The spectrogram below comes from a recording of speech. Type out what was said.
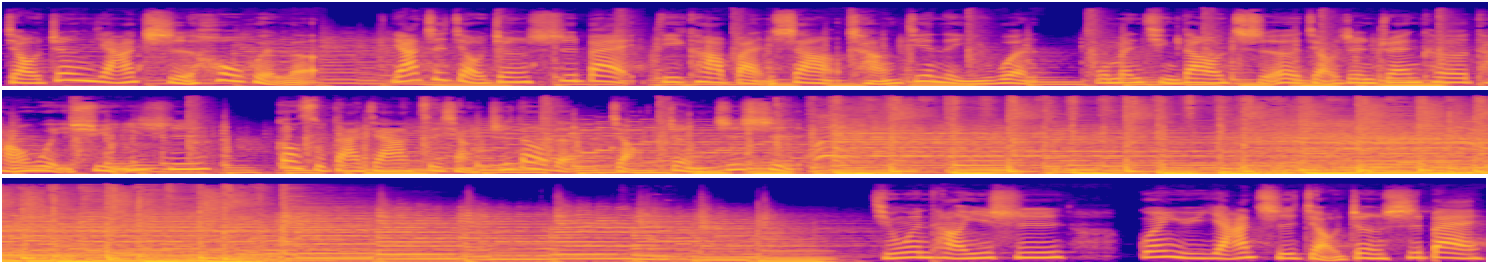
矫正牙齿后悔了，牙齿矫正失败低卡板上常见的疑问，我们请到齿颚矫正专科唐伟旭医师，告诉大家最想知道的矫正知识。请问唐医师，关于牙齿矫正失败，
